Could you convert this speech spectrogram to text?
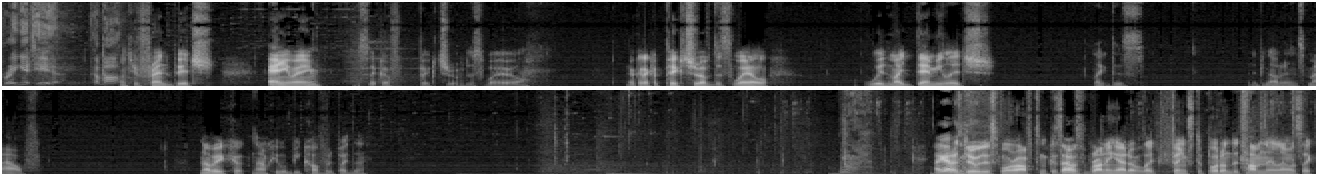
Bring it here. Come on. Not your friend, bitch. Anyway, let's look a picture of this whale. Look at like a picture of this whale with my demi-lich. Like this. Maybe not in his mouth. Now, because now he would be covered by the. I gotta do this more often because I was running out of like things to put on the thumbnail. And I was like,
